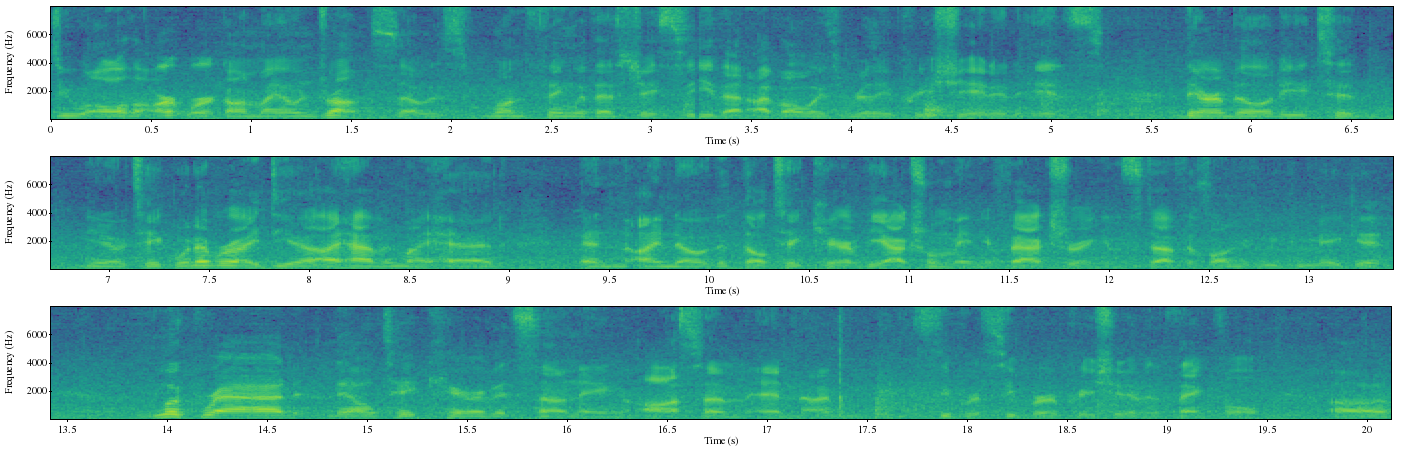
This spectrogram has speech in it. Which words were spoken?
do all the artwork on my own drums. That was one thing with SJC that I've always really appreciated is their ability to, you know, take whatever idea I have in my head and I know that they'll take care of the actual manufacturing and stuff as long as we can make it look rad, they'll take care of it sounding awesome and I'm super, super appreciative and thankful um,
